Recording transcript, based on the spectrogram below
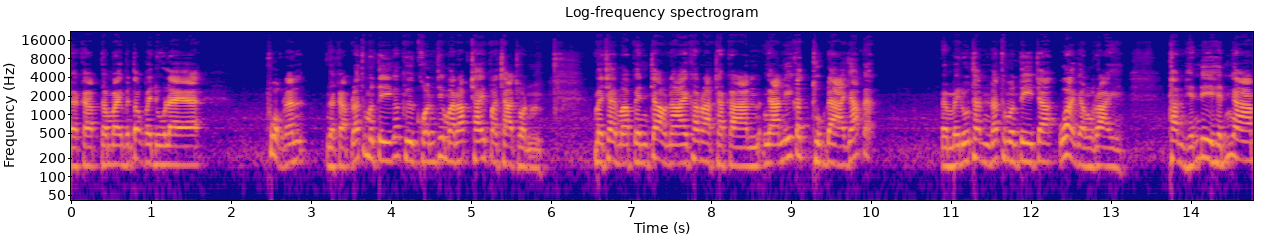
นะครับทำไมมันต้องไปดูแลพวกนั้นนะครับ รัฐมนตรีก็คือคนที่มารับใช้ประชาชน ไม่ใช่มาเป็นเจ้านายข้าราชการ งานนี้ก็ถูกด่ายับอะไม่รู้ท่านรัฐมนตรีจะว่าอย่างไร ท่านเห็นดีเห็นงาม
